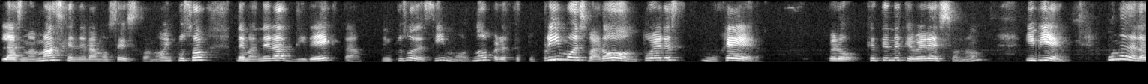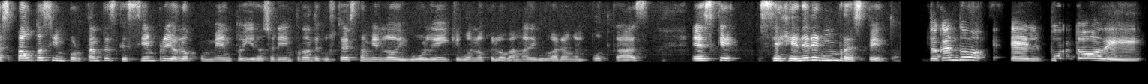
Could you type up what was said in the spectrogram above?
las mamás generamos esto, ¿no? Incluso de manera directa, incluso decimos, no, pero es que tu primo es varón, tú eres mujer, pero ¿qué tiene que ver eso, no? Y bien, una de las pautas importantes que siempre yo lo comento, y eso sería importante que ustedes también lo divulguen, y qué bueno que lo van a divulgar en el podcast, es que se generen un respeto. Tocando el punto de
